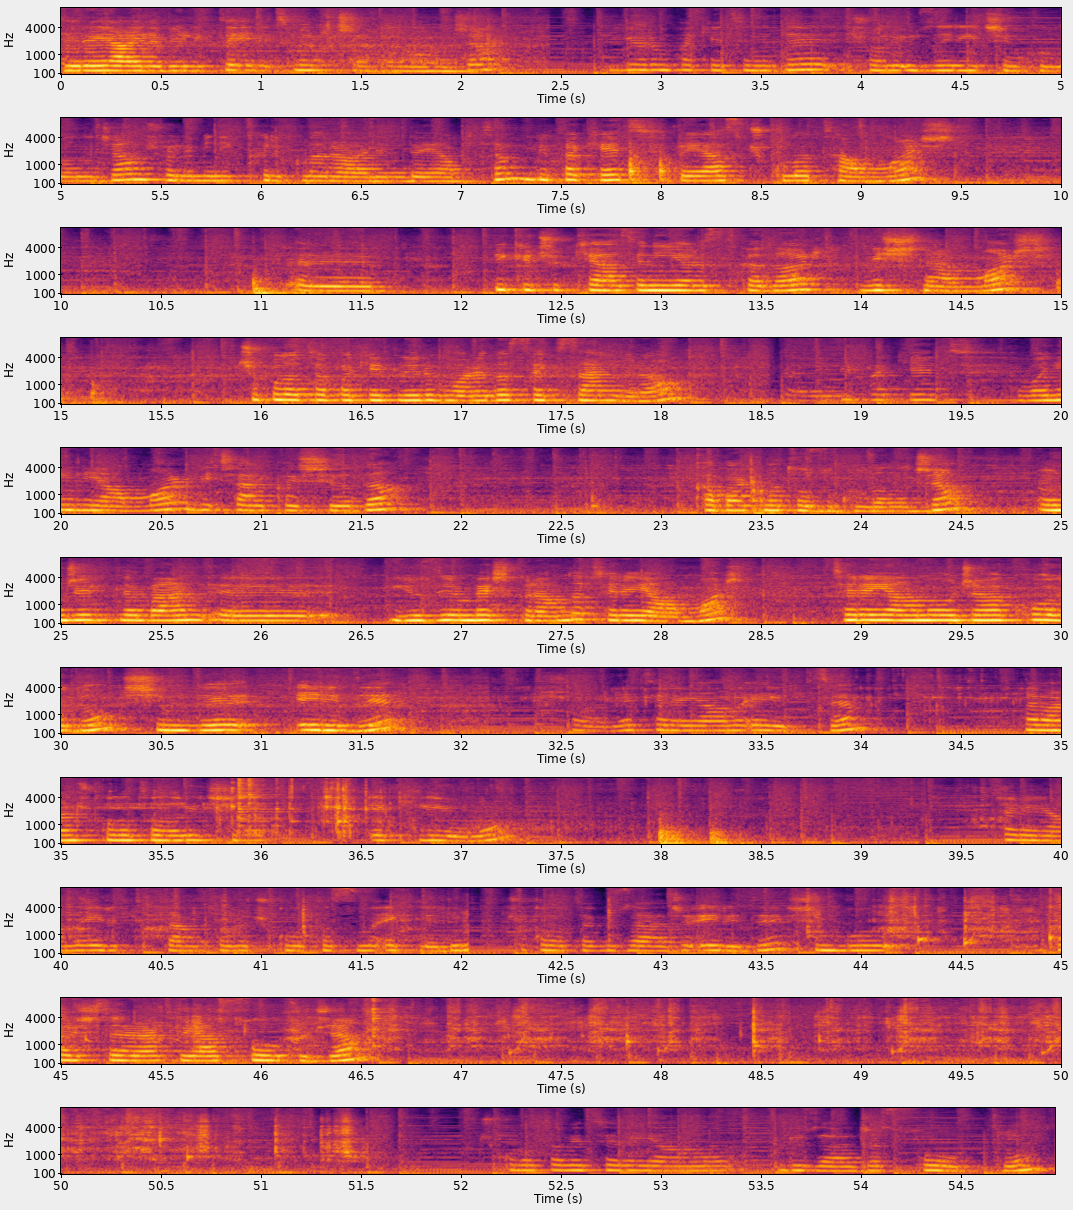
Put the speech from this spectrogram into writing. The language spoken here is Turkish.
tereyağı ile birlikte eritmek için kullanacağım. Yarım paketini de şöyle üzeri için kullanacağım. Şöyle minik kırıklar halinde yaptım. Bir paket beyaz çikolatam var. Ee, bir küçük kasenin yarısı kadar vişnem var. Çikolata paketleri bu arada 80 gram. Paket vanilyam var. Bir çay kaşığı da kabartma tozu kullanacağım. Öncelikle ben e, 125 gram da tereyağım var. Tereyağını ocağa koydum. Şimdi eridi. Şöyle tereyağını erittim. Hemen çikolataları içine ekliyorum. Tereyağını erittikten sonra çikolatasını ekledim. Çikolata güzelce eridi. Şimdi bu karıştırarak biraz soğutacağım. Çikolata ve tereyağını güzelce soğuttum.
